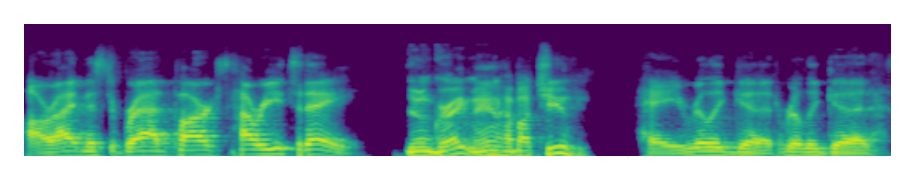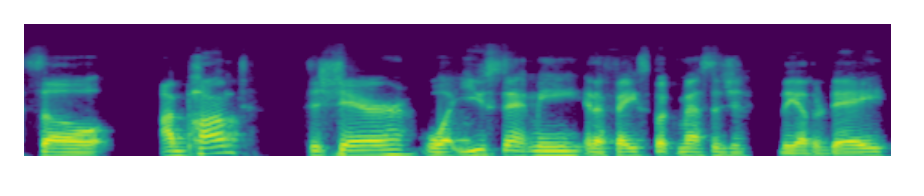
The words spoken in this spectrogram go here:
All right, Mr. Brad Parks, how are you today? Doing great, man. How about you? Hey, really good, really good. So I'm pumped to share what you sent me in a Facebook message the other day.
